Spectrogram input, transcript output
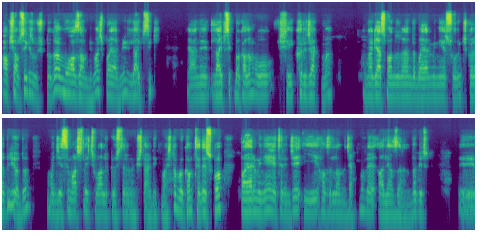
Akşam 8.30'da da muazzam bir maç. Bayern Münih Leipzig. Yani Leipzig bakalım o şeyi kıracak mı? Nagelsmann döneminde Bayern Münih'e sorun çıkarabiliyordu. Ama Jesse March'la hiç varlık gösterememişlerdi ilk maçta. Bakalım Tedesco Bayern Münih'e yeterince iyi hazırlanacak mı ve Allianz aranında bir e,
